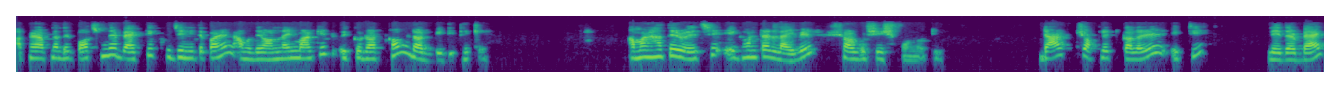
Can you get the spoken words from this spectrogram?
আপনারা আপনাদের পছন্দের ব্যাগটি খুঁজে নিতে পারেন আমাদের online market Oikko dot com dot B D থেকে। আমার হাতে রয়েছে এ ঘণ্টার লাইভের সর্বশেষ পণ্যটি। ডার্ক চকলেট কালারের একটি লেদার ব্যাগ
